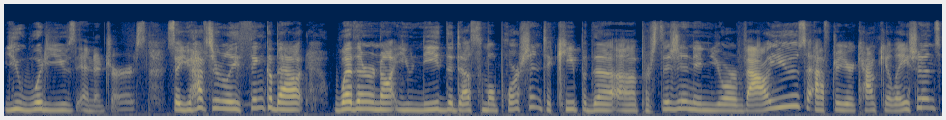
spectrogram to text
you would use integers. So you have to really think about whether or not you need the decimal portion to keep the uh, precision in your values after your calculations,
